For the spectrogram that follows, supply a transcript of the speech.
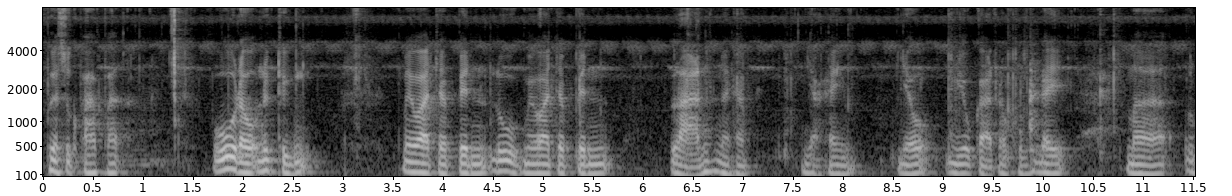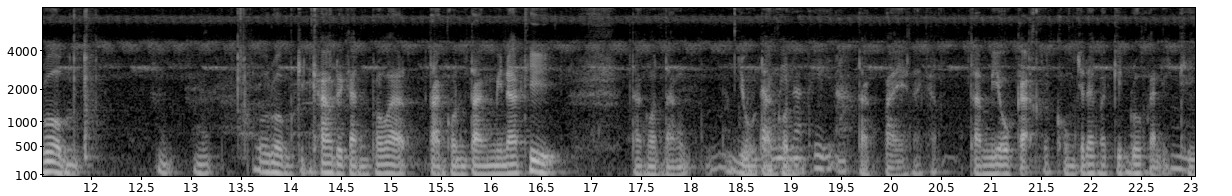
เพื่อสุขภาพครับโอ้เรานึกถึง ไม่ว่าจะเป็นลูกไม่ว่าจะเป็นหลานนะครับ อยากให้เดี๋ยวมีโอกาสเราคงได้มาร่วมร่วมกินข้าวด้วยกัน เพราะว่าต่างคนต่างมีหน้าที่ต่างคนต่างอยู่แต่ต่างคมีนหน้าที่อะต่างไปนะครับ ถ้ามีโอกาสก็คงจะได้มากินร่วมกันอีกที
